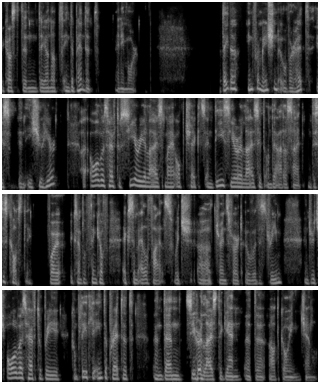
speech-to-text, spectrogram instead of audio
because then they are not independent anymore. Data information overhead is an issue here. I always have to serialize my objects and deserialize it on the other side. This is costly. For example, think of XML files, which are transferred over the stream and which always have to be completely interpreted and then serialized again at the outgoing channel.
